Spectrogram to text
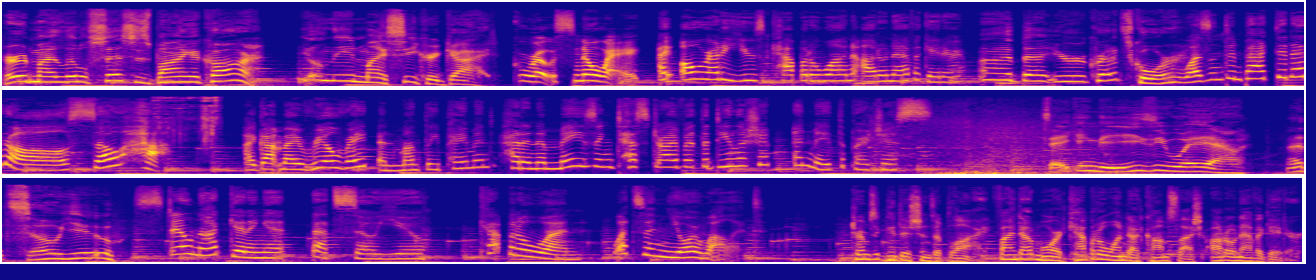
Heard my little sis is buying a car. You'll need my secret guide. Gross, no way. I already used Capital One Auto Navigator. I bet your credit score wasn't impacted at all, so ha. I got my real rate and monthly payment, had an amazing test drive at the dealership, and made the purchase. Taking the easy way out. That's so you. Still not getting it. That's so you. Capital One, what's in your wallet? Terms and conditions apply. Find out more at CapitalOne.com slash AutoNavigator.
